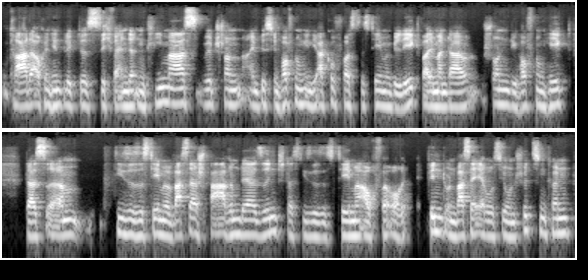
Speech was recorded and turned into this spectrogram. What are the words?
gerade auch im Hinblick des sich veränderten Klimas wird schon ein bisschen Hoffnung in die Agroforstsysteme gelegt, weil man da schon die Hoffnung hegt, dass ähm, diese Systeme wassersparender sind, dass diese Systeme auch vor Wind- und Wassererosion schützen können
